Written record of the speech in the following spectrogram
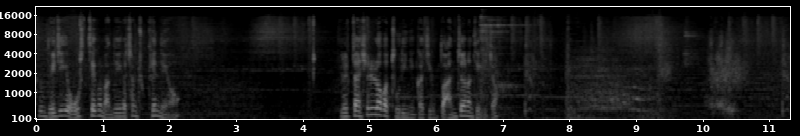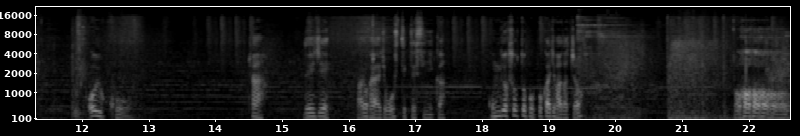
그럼 뇌지게 5스택을 만들기가 참 좋겠네요. 일단 힐러가 둘이니까 지금 또 안전한 덱이죠. 어이쿠. 자 뇌제 바로 가야죠. 5스택 됐으니까 공격 속도 버프까지 받았죠? 오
